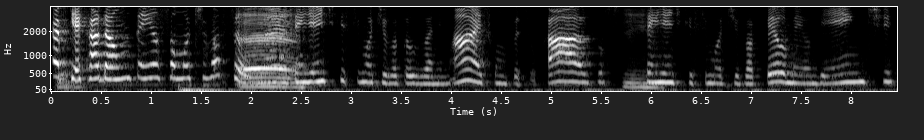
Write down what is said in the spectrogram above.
É, porque cada um tem a sua motivação, é... né? Tem gente que se motiva pelos animais, como foi seu caso. Sim. Tem gente que se motiva pelo meio ambiente,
